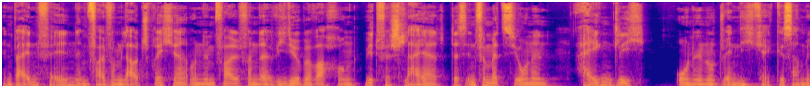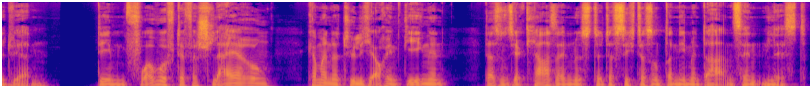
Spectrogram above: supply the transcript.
In beiden Fällen, im Fall vom Lautsprecher und im Fall von der Videoüberwachung, wird verschleiert, dass Informationen eigentlich ohne Notwendigkeit gesammelt werden. Dem Vorwurf der Verschleierung kann man natürlich auch entgegnen, dass uns ja klar sein müsste, dass sich das Unternehmen Daten senden lässt.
